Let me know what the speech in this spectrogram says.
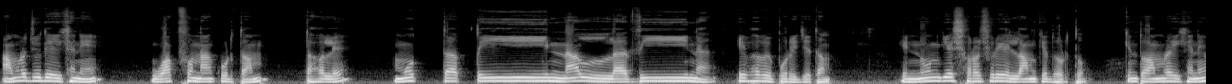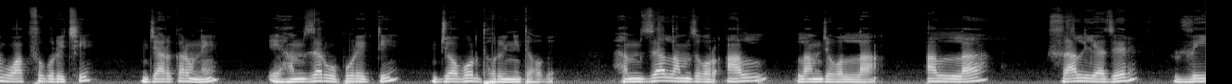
আমরা যদি এখানে ওয়াকফ না করতাম, তাহলে মোত্তাকিনাল্লাদিনা এভাবে পড়ে যেতাম। এই নুন গিয়ে সরাসরি এই লামকে ধরতো। কিন্তু আমরা এখানে ওয়াকফ করেছি, যার কারণে এই হামজার উপর একটি জবর ধরে নিতে হবে। হামজা লাম জবর আল লাম জবর আল্লাহ। জাল ইয়াজের জি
